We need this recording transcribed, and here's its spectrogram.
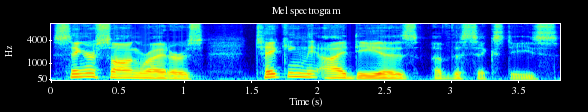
Singer songwriters taking the ideas of the 60s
